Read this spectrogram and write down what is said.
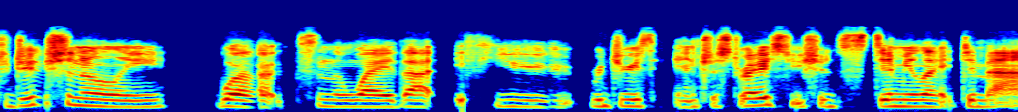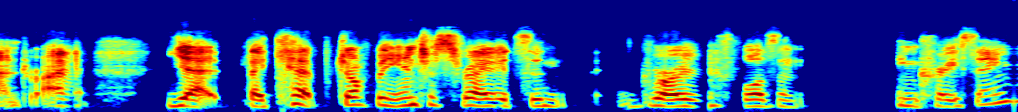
traditionally works in the way that if you reduce interest rates, you should stimulate demand, right? Yet they kept dropping interest rates and growth wasn't increasing.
